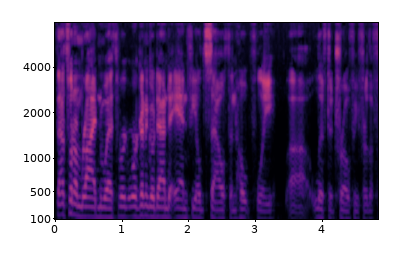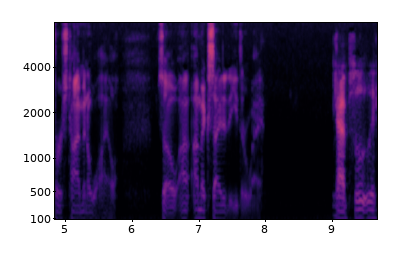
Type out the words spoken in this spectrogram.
that's what I'm riding with. We're, we're going to go down to Anfield South and hopefully uh, lift a trophy for the first time in a while. So I, I'm excited either way. Absolutely.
